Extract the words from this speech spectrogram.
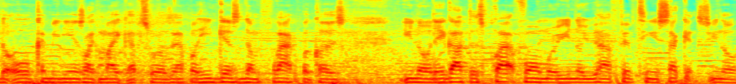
the old comedians, like Mike Epps, for example, he gives them flack because you know they got this platform where you know you have 15 seconds. You know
